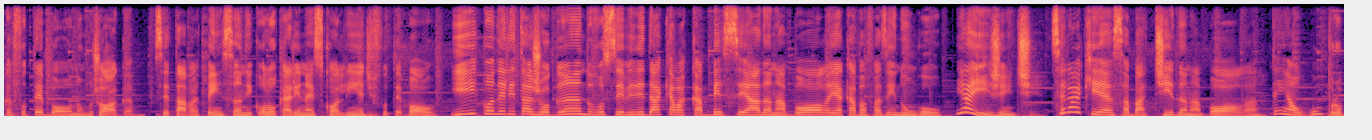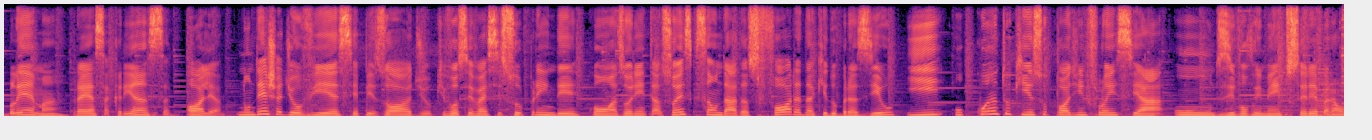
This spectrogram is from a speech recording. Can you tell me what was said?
joga futebol, não joga? Você tava pensando em colocar ele na escolinha de futebol? E quando ele tá jogando, você ele dá aquela cabeceada na bola e acaba fazendo um gol. E aí, gente? Será que essa batida na bola tem algum problema para essa criança? Olha, não deixa de ouvir esse episódio que você vai se surpreender com as orientações que são dadas fora daqui do Brasil e o quanto que isso pode influenciar um desenvolvimento cerebral.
